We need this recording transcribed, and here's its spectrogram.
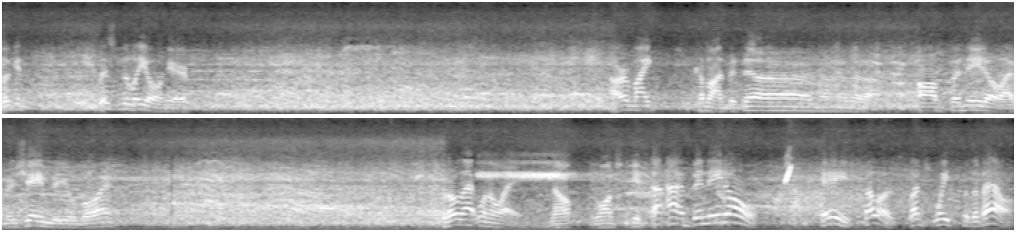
Look at, listen to Leo here. Mike, come on, but no, no, no, no. Oh, Benito, I'm ashamed of you, boy. Throw that one away. No, he wants to keep. Uh, uh, Benito! Hey, fellas, let's wait for the bell.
